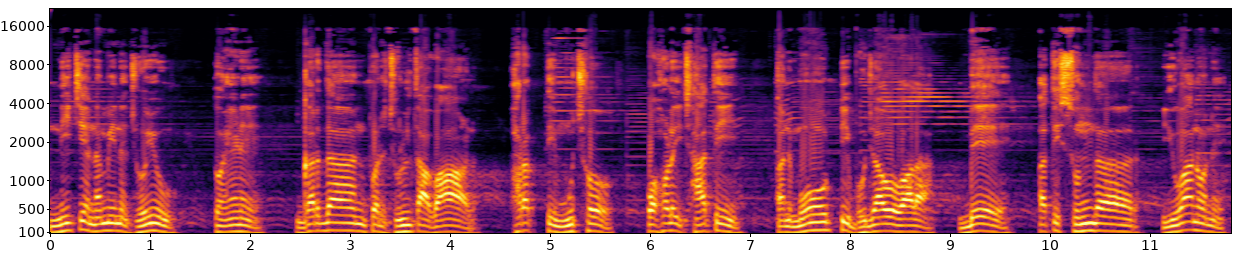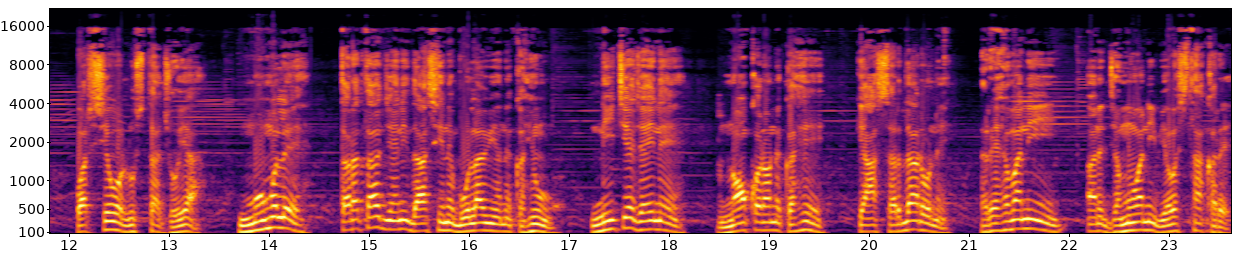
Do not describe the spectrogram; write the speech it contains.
નીચે નમીને જોયું તો એણે ગરદન પર ઝૂલતા વાળ ફરકતી મૂછો, પહોળી છાતી અને મોટી ભુજાઓવાળા બે અતિ સુંદર યુવાનોને પરસેવો લૂસતા જોયા. મુમલે તરત જ એની દાસીને બોલાવી અને કહ્યું, નીચે જઈને નોકરોને કહે કે આ સરદારોને રહેવાની અને જમવાની વ્યવસ્થા કરે.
